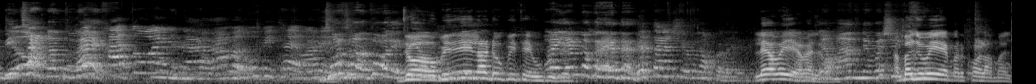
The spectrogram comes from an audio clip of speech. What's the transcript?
પીછા કરું લાય. ખાતું હોય ને આમાં ઊભી થાય જો જો લાડુ ઊભી થઈ ભાઈ થઈ એમ ન કરે હેતા લે હવે હવે લે આ બાજુ વહી મારા ખોળા માલ.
